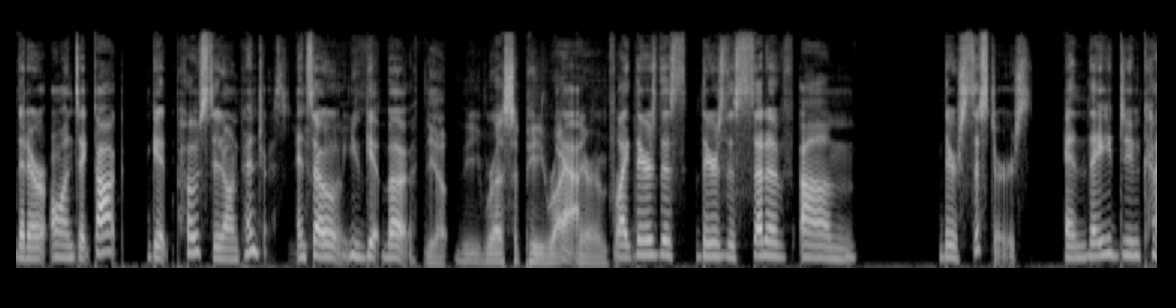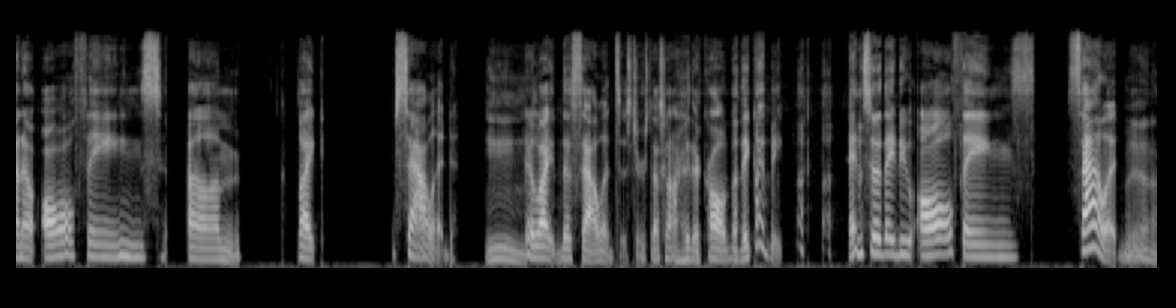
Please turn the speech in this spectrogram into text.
that are on TikTok get posted on Pinterest, and so you get both. Yep. The recipe right Yeah, there. In front Like there's this there's this set of um, they're sisters, and they do kind of all things um, like salad. Mm. They're like the salad sisters. That's not who they're called, but they could be. and so they do all things salad. Yeah.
